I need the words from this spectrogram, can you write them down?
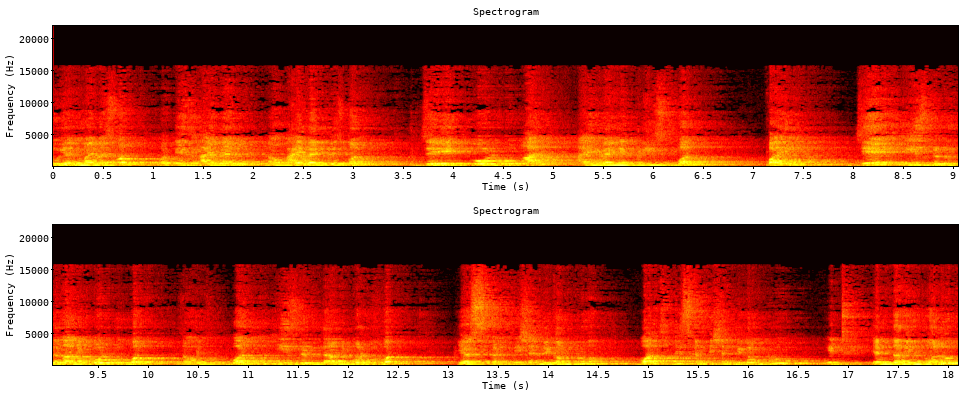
to n minus 1 what is i value? Now i value is 1 j equal to i. I value is 1 while j is greater than or equal to 1 now if 1 is greater than or equal to 1 yes condition become true. Once this condition become true it enter into a loop.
